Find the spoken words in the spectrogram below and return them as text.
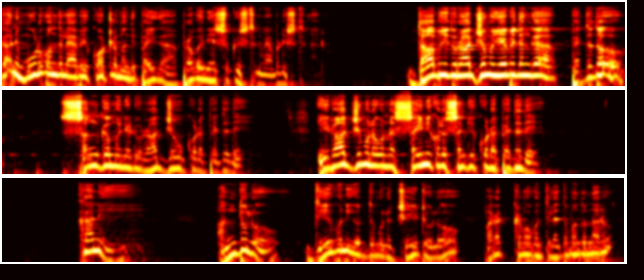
కానీ మూడు వందల యాభై కోట్ల మంది పైగా ప్రభు అయిన యేసుక్రీస్తుని వెంబడిస్తున్నారు. దావీదు రాజ్యము ఏ విధంగా పెద్దదో సంగమనుడు రాజ్యం కూడా పెద్దదే. ఈ రాజ్యములో ఉన్న సైనికుల సంఖ్య కూడా పెద్దదే. కానీ అందులో దేవుని యుద్ధములు చేయటంలో పరక్రమవంతులు ఎంతమంది ఉన్నారు?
